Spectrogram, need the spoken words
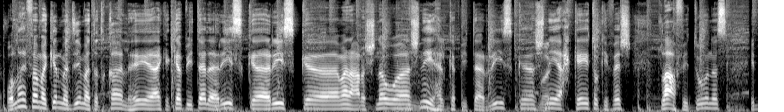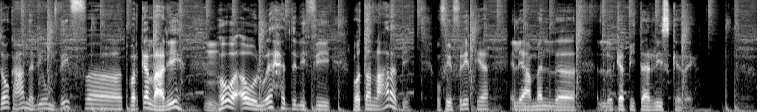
والله فما كلمة ديما تتقال هي capital risque risque ما نعرف شنو شنو هي هال capital risque شنو هي حكايته؟ كيفاش طلع في تونس؟ donc عندنا اليوم ضيف آه، تبارك الله عليه. هو أول واحد اللي في الوطن العربي وفي إفريقيا اللي عمل آه، ال capital risque هذا.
